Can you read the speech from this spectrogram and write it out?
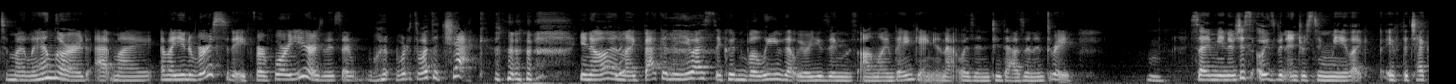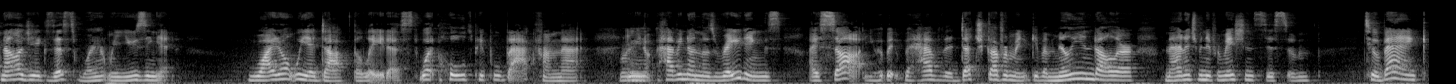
to my landlord at my at my university for four years. And they said, what, what's what's a check? you know, and like back in the U.S., they couldn't believe that we were using this online banking, and that was in 2003. So I mean, it's just always been interesting to me. Like, if the technology exists, why aren't we using it? Why don't we adopt the latest? What holds people back from that? And, you know, having done those ratings, I saw you would have the Dutch government give a million dollar management information system to a bank,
